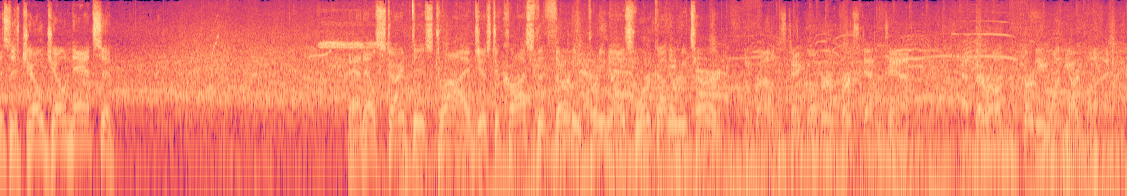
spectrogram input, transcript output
This is JoJo Natson. And they'll start this drive just across the 30. Pretty nice work on the return. The Browns take over first and 10 at their own 31-yard line.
